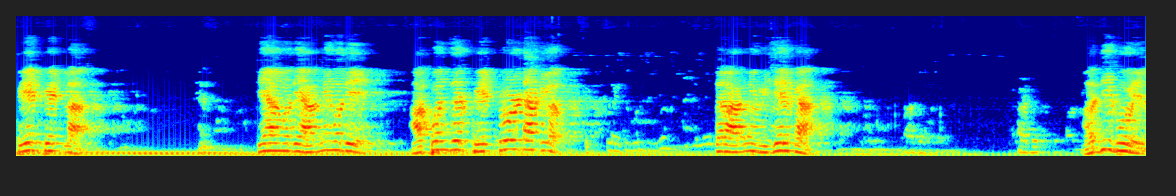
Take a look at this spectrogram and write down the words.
पेट पेटला. त्यामध्ये अग्नीमध्ये आपण जर पेट्रोल टाकलं तर अग्नी विजेल का? अधिक होईल.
